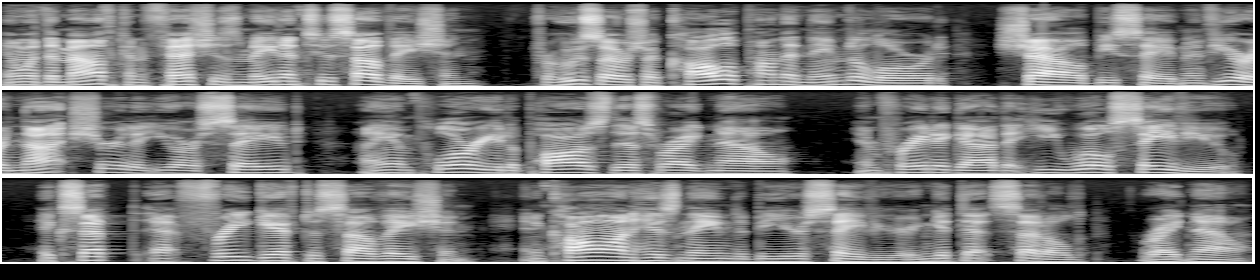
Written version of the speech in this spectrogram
and with the mouth confession is made unto salvation. For whosoever shall call upon the name of the Lord shall be saved. And if you are not sure that you are saved, I implore you to pause this right now and pray to God that He will save you. Accept that free gift of salvation and call on His name to be your Savior and get that settled right now.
